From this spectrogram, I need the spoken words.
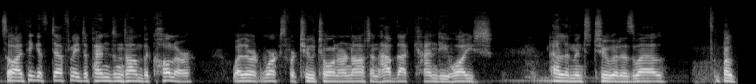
So I think it's definitely dependent on the colour, whether it works for two-tone or not, and have that candy white element to it as well about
